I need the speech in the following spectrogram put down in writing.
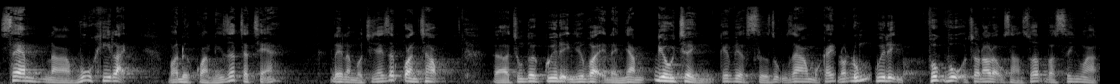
xem là vũ khí lạnh và được quản lý rất chặt chẽ. Đây là một chính sách rất quan trọng. À, chúng tôi quy định như vậy là nhằm điều chỉnh cái việc sử dụng dao một cách nó đúng quy định phục vụ cho lao động sản xuất và sinh hoạt,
